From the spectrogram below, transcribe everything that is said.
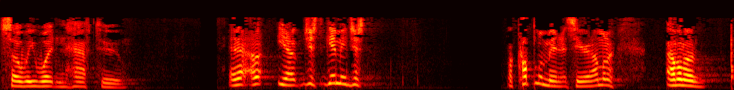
so we wouldn't have to. And, uh, you know, just give me just a couple of minutes here and I'm going to, I'm going to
